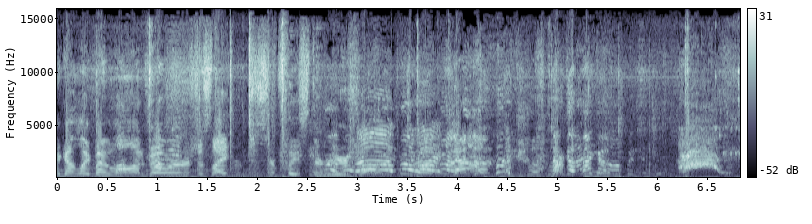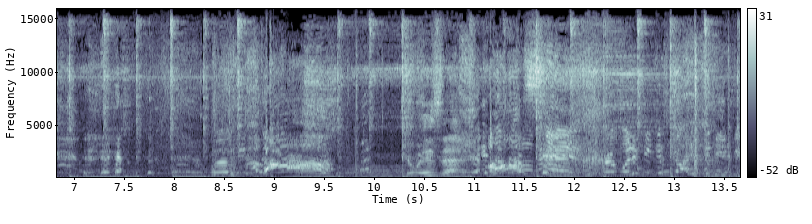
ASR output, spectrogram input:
I got like my lawnmower, just like just replace the rear shock. Bro, bro, back up, back up, back up. Ah! Who is that? Austin! Bro, what if he just got his TV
